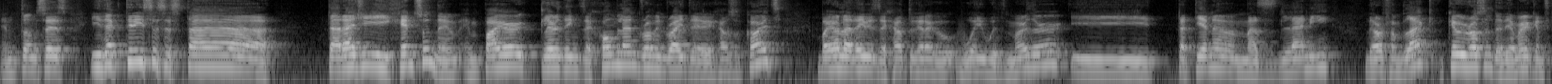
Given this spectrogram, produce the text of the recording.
Entonces, y de actrices está Taraji Henson de Empire, Claire Danes de Homeland, Robin Wright de House of Cards, Viola Davis de How to Get Away with Murder y Tatiana Maslany de Orphan Black, Kerry Russell de The Americans.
